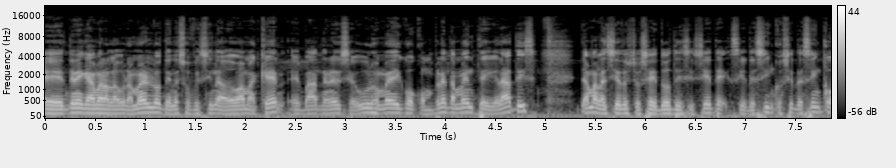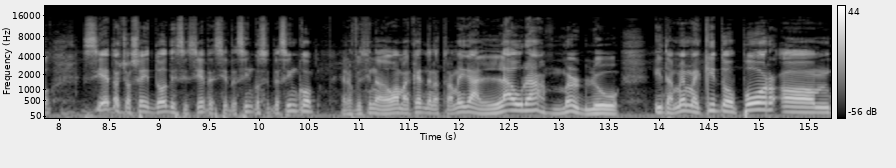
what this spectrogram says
eh, tiene que llamar a Laura Merlo, tiene su oficina de Obamacare, eh, va a tener seguro médico completamente gratis. Llámala al 786-217-7575, 786-217-7575, en la oficina de Obamacare de nuestra amiga Laura Merlo. Y también me quito por um.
